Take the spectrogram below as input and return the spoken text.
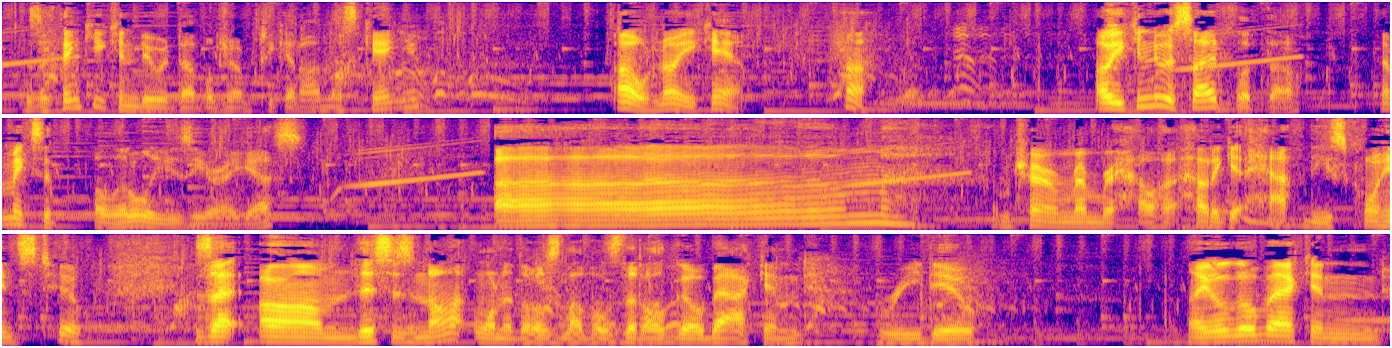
Because I think you can do a double jump to get on this, can't you? Oh, no, you can't. Huh. Oh, you can do a side flip, though. That makes it a little easier, I guess. Um, I'm trying to remember how how to get half of these coins too. Is that um this is not one of those levels that I'll go back and redo. Like I'll go back and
